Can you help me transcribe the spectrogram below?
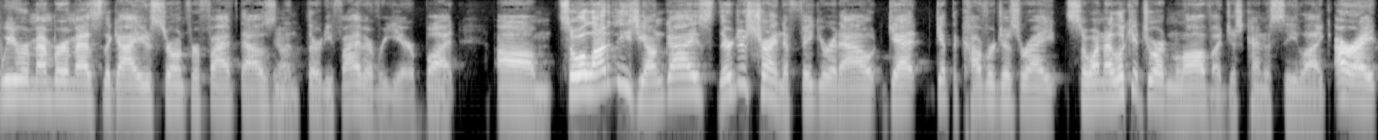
we remember him as the guy who's thrown for 5,035 every year. But um, so a lot of these young guys, they're just trying to figure it out, get get the coverages right. So when I look at Jordan Love, I just kind of see like, all right,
